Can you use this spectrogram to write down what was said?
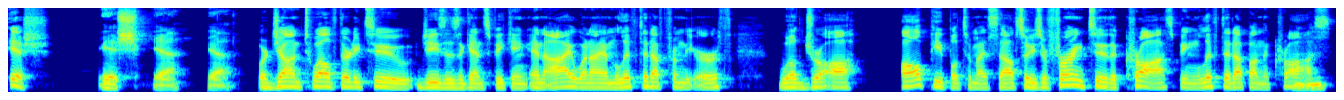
ish, ish, yeah, yeah. Or John twelve thirty two, Jesus again speaking, and I, when I am lifted up from the earth, will draw all people to myself. So he's referring to the cross being lifted up on the cross. Mm-hmm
